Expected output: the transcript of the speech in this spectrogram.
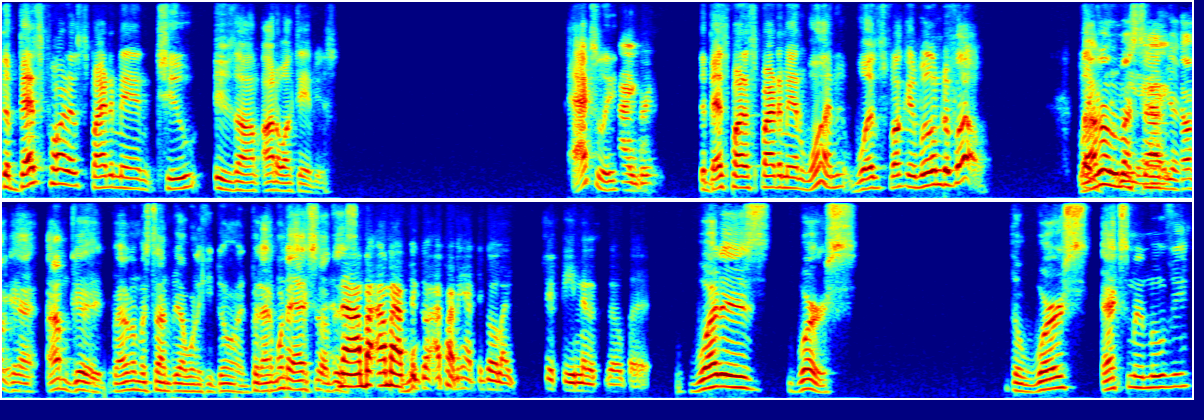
the best part of Spider Man Two is um Otto Octavius. Actually, I agree. the best part of Spider Man One was fucking Willem Dafoe. But I don't know how much yeah, time I- y'all got. I'm good, but I don't know how much time y'all want to keep doing. But I want to ask y'all this: No, I'm, I'm gonna have to go. I probably have to go like 15 minutes ago, but What is worse, the worst X Men movie,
